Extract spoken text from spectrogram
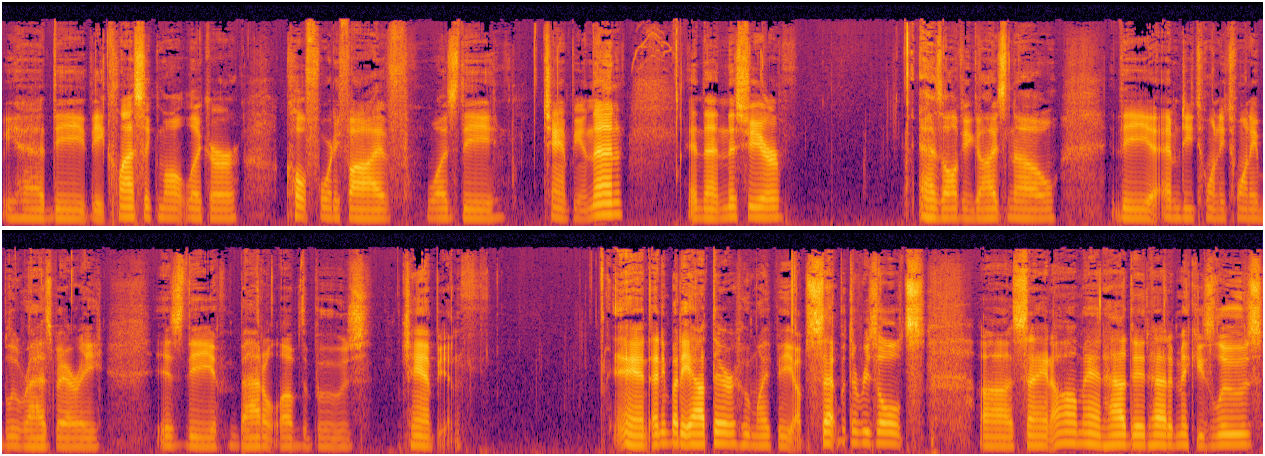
we had the the classic malt liquor Colt 45 was the champion then. And then this year as all of you guys know, the MD 2020 Blue Raspberry is the Battle of the Booze champion. And anybody out there who might be upset with the results, uh, saying, "Oh man, how did how did Mickey's lose?"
